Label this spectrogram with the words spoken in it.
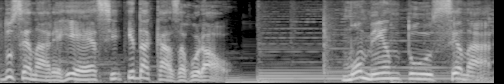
do Senar RS e da Casa Rural. Momento Senar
